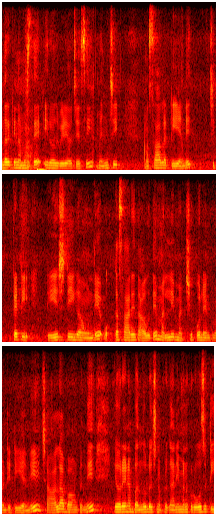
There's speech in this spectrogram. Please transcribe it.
అందరికీ నమస్తే. ఈరోజు వీడియో వచ్చేసి మంచి మసాలా టీ అండి. చిక్కటి టేస్టీగా ఉండే ఒక్కసారి తాగితే మళ్ళీ మర్చిపోలేనటువంటి టీ అండి. చాలా బాగుంటుంది. ఎవరైనా బంధువులు వచ్చినప్పుడు కానీ మనకు రోజు టీ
